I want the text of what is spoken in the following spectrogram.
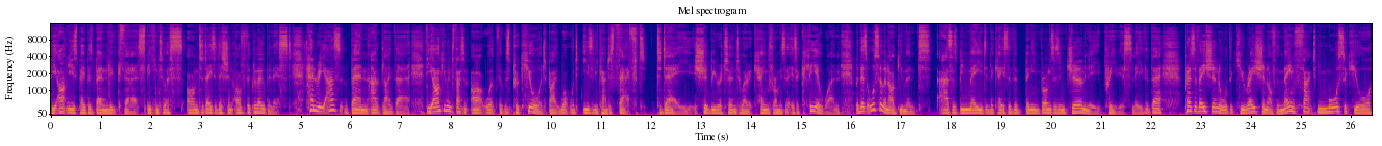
The art newspaper's Ben Luke there speaking to us on today's edition of The Globalist. Henry, as Ben outlined there, the argument that an artwork that was procured by what would easily count as theft today should be returned to where it came from is a, is a clear one. But there's also an argument, as has been made in the case of the Benin bronzes in Germany previously, that their preservation or the curation of them may in fact be more secure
